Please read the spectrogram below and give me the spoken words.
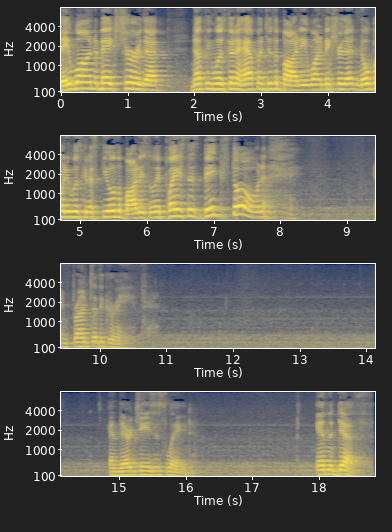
They wanted to make sure that nothing was going to happen to the body. They wanted to make sure that nobody was going to steal the body. So they placed this big stone in front of the grave. And there Jesus laid in the death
